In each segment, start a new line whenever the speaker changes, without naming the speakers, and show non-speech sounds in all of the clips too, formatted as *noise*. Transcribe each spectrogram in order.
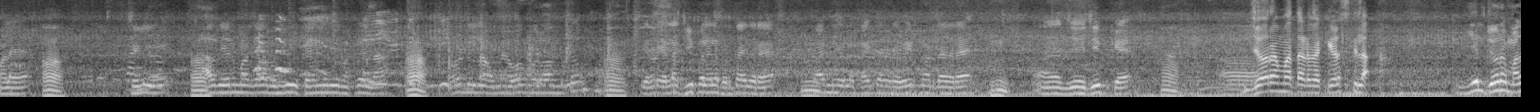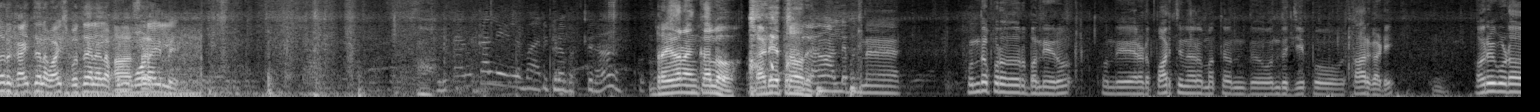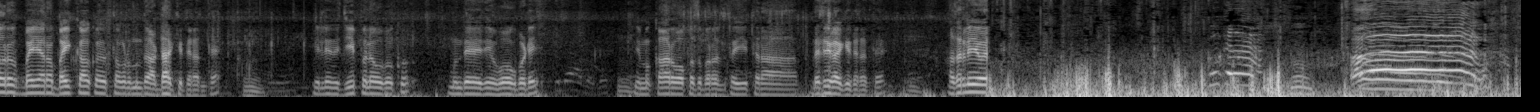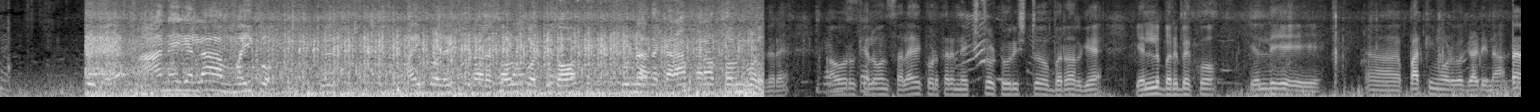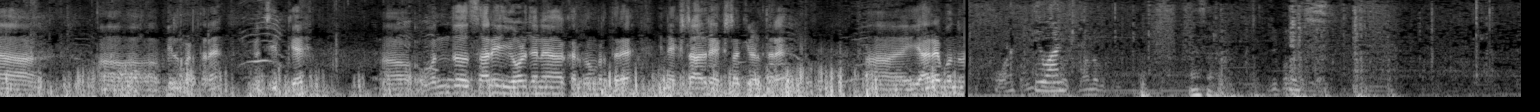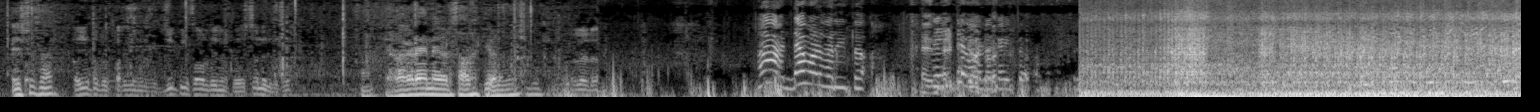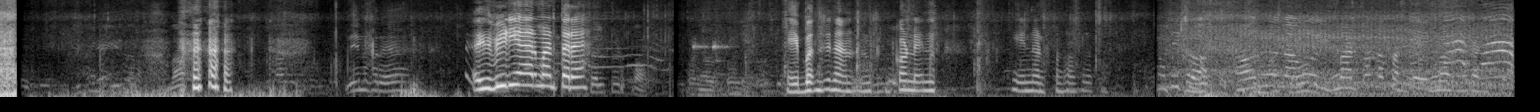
ಮಳೆ
ಹಾಂ.
ಚಳಿ ಅದು ಏನು ಮಾಡ್ತಾರೆ ಬಂದು ಫ್ಯಾಮಿಲಿ ಮಕ್ಕಳೆಲ್ಲ ನೋಡಿಲ್ಲ ಒಮ್ಮೆ ಹೋಗಿ ಬರೋ ಅಂದ್ಬಿಟ್ಟು
ಎಲ್ಲ
ಎರಡು ಎಲ್ಲ ಜೀಪಲ್ಲೆಲ್ಲ ಬರ್ತಾ ಇದ್ದಾರೆ ಫ್ಯಾಮಿಲಿ ಎಲ್ಲ ಕಾಯ್ತಾ ಇದ್ದಾರೆ ವೆಯ್ಟ್ ಮಾಡ್ತಾ ಇದ್ದಾರೆ ಜೀಪ್ಗೆ
ಜೋರ ಜೋರಾಗಿ ಮಾತಾಡ್ಬೇಕು ಕೇಳಿಸ್ತಿಲ್ಲ.
ಇಲ್ಲಿ ಜೋರಾಗಿ ಮಾತಾಡೋ ಕಾಯ್ತಾ ಇಲ್ಲ ವಾಯ್ಸ್ ಬರ್ತಾ ಇಲ್ಲ ಫುಲ್ ಮೋಡ. ಇಲ್ಲಿ.
ಡ್ರೈವರ್ ಅಂಕಲು ಗಾಡಿ ಹತ್ರ ಅವ್ರೆ.
ಕುಂದಪುರದವರು ಬಂದಿದ್ರು. ಒಂದು ಎರಡು ಫಾರ್ಚುನರ್ ಮತ್ತೆ ಒಂದು ಒಂದು ಜೀಪು ಕಾರ್ ಗಾಡಿ. ಅವರಿಗೂ ಕೂಡ ಅವರು ಬೈಯಾರ ಬೈಕ್ ಹಾಕೋ ತಗೊಂಡು ಮುಂದೆ ಅಡ್ಡ ಹಾಕಿದ್ದೀರಂತೆ ಇಲ್ಲಿಂದ ಜೀಪಲ್ಲಿ ಹೋಗ್ಬೇಕು. ಮುಂದೆ ನೀವು ಹೋಗ್ಬೇಡಿ. ನಿಮ್ಮ ಕಾರ್ ವಾಪಸ್ ಬರೋದಂತ ಈ ಥರ ಬೆದರಿಗೆ ಹಾಕಿದ್ದೀರಂತೆ ಅದರಲ್ಲಿ
ಆನೆಗೆಲ್ಲ ಮೈಕು. ಮೈಕ್ಗಳು ಇಟ್ಬಿಟ್ಟಾರೆ ಸೌಂಡ್ ಕೊಟ್ಬಿಟ್ಟು ಸುಣ್ಣ ಅಂತ ಖರಾಬ್ ಖರಾಬ್ ಸೌಂಡ್ಗಳು ಇದ್ದಾರೆ ಅವರು ಕೆಲವೊಂದು ಸಲಹೆ ಕೊಡ್ತಾರೆ. ನೆಕ್ಸ್ಟು ಟೂರಿಸ್ಟ್ ಬರೋರಿಗೆ ಎಲ್ಲಿ ಬರಬೇಕು ಎಲ್ಲಿ ಪಾರ್ಕಿಂಗ್ ಮಾಡುವ ಗಾಡಿನ ಬಿಲ್ ಮಾಡ್ತಾರೆ ಜೀಪ್ಗೆ ಒಂದು ಸಾರಿ ಏಳು ಜನ ಕರ್ಕೊಂಡ್ಬರ್ತಾರೆ. ಇನ್ನು ಎಕ್ಸ್ಟ್ರಾ ಆದರೆ ಎಕ್ಸ್ಟ್ರಾ ಕೇಳ್ತಾರೆ. ಆ, ಯಾರೇ ಬಂದರು ಎಷ್ಟು ಸರ್? ಕೆಳಗಡೆ ಎರಡು ಸಾವಿರ ಕೇಳಿದ್ರು
ಹಾ ಅಡ್ಡ ಮಾಡ್ಬಾರಿತ್ತು *laughs* ಸ್ಟ್ರೈಟೇ ಮಾಡ್ಬೇಕಾಯ್ತು ಇದು ವಿಡಿಯೋ ಯಾರು ಮಾಡ್ತಾರೆ? ಏ ಬಂದ್ರಿ ನಾನು ಅನ್ಕೊಂಡೆ. ಏನು ನಡ್ಕೊಂಡು ಹೋಗ್ಬೇಕು? ಅವರು ನಾವು ಇದು ಮಾಡ್ಕೊಂಡು ನಾವು ಫಸ್ಟೇ ಇದು ಮಾಡ್ಬೇಕಾಗಿತ್ತು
